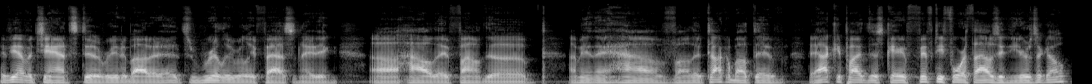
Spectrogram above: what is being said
if you have a chance to read about it, it's really really fascinating uh, how they found the. I mean, they have uh, they talk about they've they occupied this cave fifty four thousand years ago,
